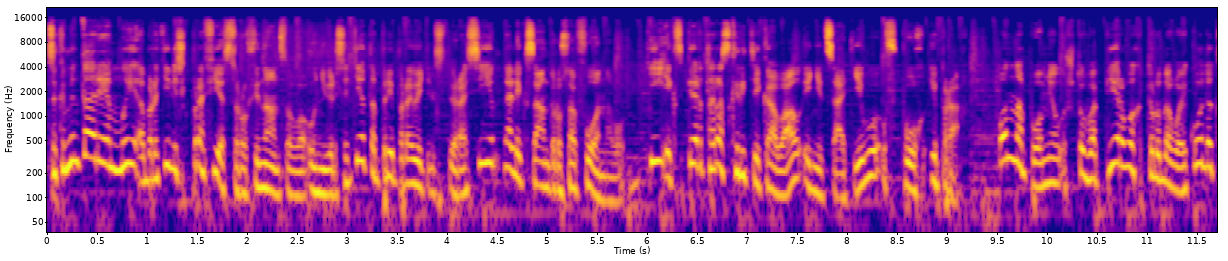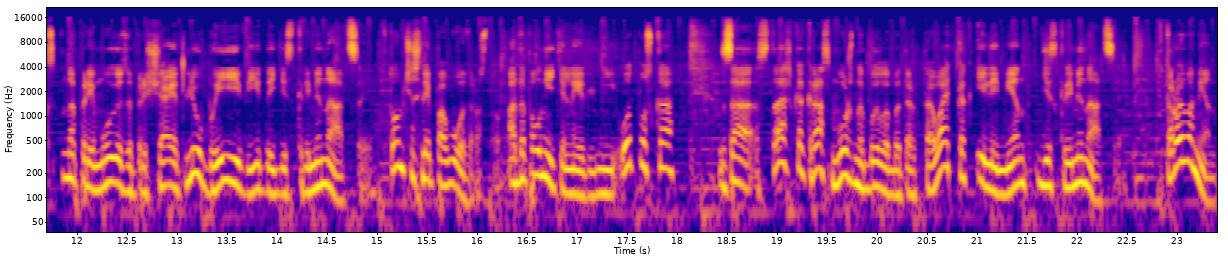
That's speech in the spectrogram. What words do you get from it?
За комментарием мы обратились к профессору финансового университета при правительстве России Александру Сафонову, и эксперт раскритиковал инициативу в пух и прах. Он напомнил, что, во-первых, Трудовой кодекс напрямую запрещает любые виды дискриминации, в том числе по возрасту, а дополнительные дни отпуска за стаж как раз можно было бы трактовать как элемент дискриминации. Второй момент.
